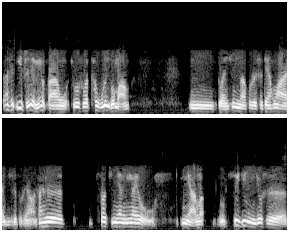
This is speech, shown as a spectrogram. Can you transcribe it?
但是一直也没有耽误，就是说他无论多忙，嗯，短信呢或者是电话一直都这样。但是到今年应该有一年了，我最近就是，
